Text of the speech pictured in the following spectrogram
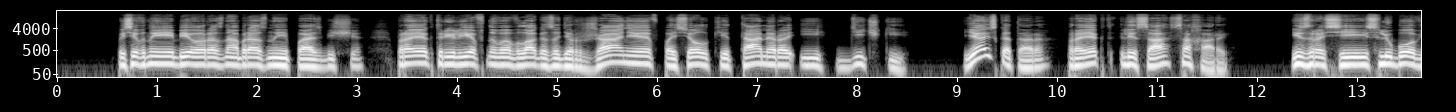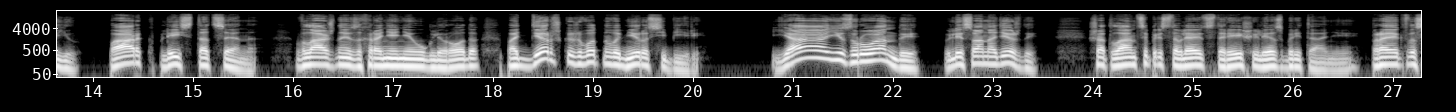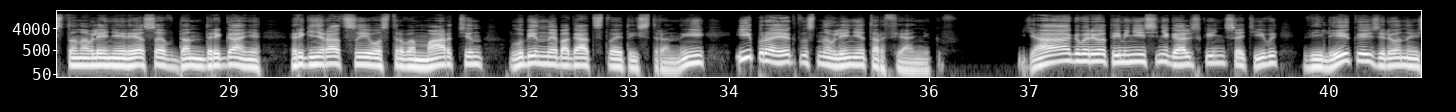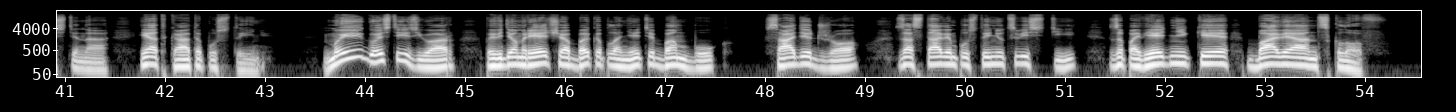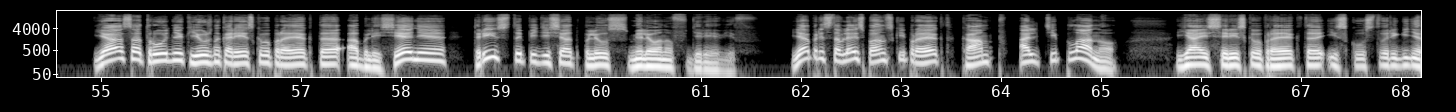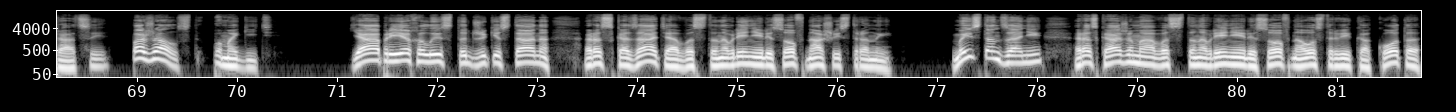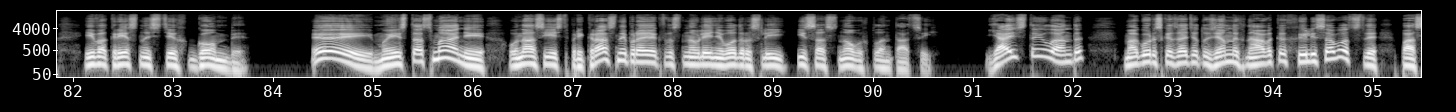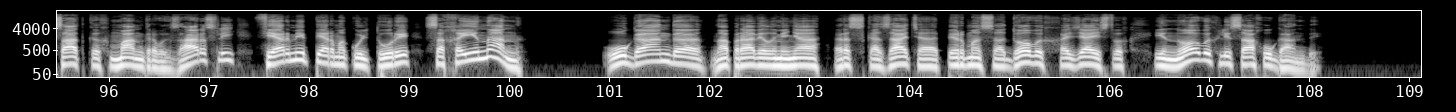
Посевные биоразнообразные пастбища, проект рельефного влагозадержания в поселке Тамера и Дички. Я из Катара, проект «Леса Сахары». Из России с любовью, парк Плейстоцена влажное захоронение углерода, поддержка животного мира Сибири. Я из Руанды, в леса надежды. Шотландцы представляют старейший лес Британии. Проект восстановления леса в Дандригане, регенерации острова Мартин, глубинное богатство этой страны и проект восстановления торфянников. Я говорю от имени сенегальской инициативы «Великая зеленая стена» и отката пустыни. Мы, гости из ЮАР, поведем речь об экопланете Бамбук, саде Джо, заставим пустыню цвести, заповеднике Бавиансклов. Я сотрудник южнокорейского проекта «Облесение 350 плюс миллионов деревьев». Я представляю испанский проект «Камп Альтиплано». Я из сирийского проекта «Искусство регенерации». Пожалуйста, помогите. Я приехал из Таджикистана рассказать о восстановлении лесов нашей страны. Мы из Танзании расскажем о восстановлении лесов на острове Кокота и в окрестностях Гомбе. Эй, мы из Тасмании, у нас есть прекрасный проект восстановления водорослей и сосновых плантаций. Я из Таиланда. Могу рассказать о туземных навыках и лесоводстве, посадках мангровых зарослей, ферме пермакультуры Сахаинан, Уганда направила меня рассказать о пермосадовых хозяйствах и новых лесах Уганды.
